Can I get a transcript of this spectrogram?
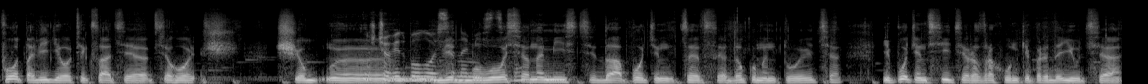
фото, відеофіксація всього. Щ- Що, е, Що відбулося на місці, на місці, да. Потім це все документується, і потім всі ці розрахунки передаються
